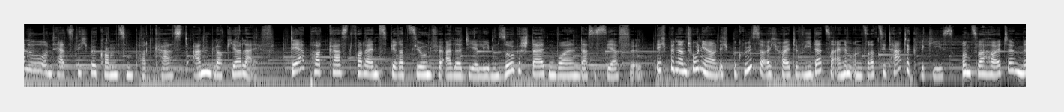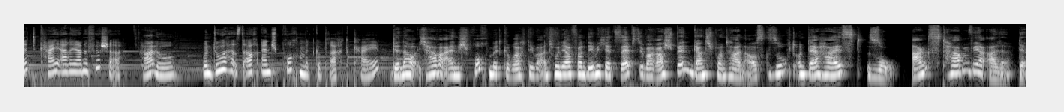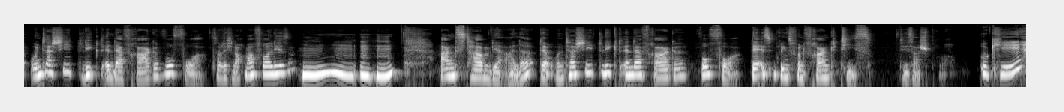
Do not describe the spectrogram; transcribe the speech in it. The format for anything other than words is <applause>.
Hallo und herzlich willkommen zum Podcast Unblock Your Life. Der Podcast voller Inspiration für alle, die ihr Leben so gestalten wollen, dass es sie erfüllt. Ich bin Antonia und ich begrüße euch heute wieder zu einem unserer Zitate-Quickies. Und zwar heute mit Kai Ariane Fischer. Hallo. Und du hast auch einen Spruch mitgebracht, Kai. Genau, ich habe einen Spruch mitgebracht, liebe Antonia, von dem ich jetzt selbst überrascht bin, ganz spontan ausgesucht. Und der heißt so. Angst haben wir alle. Der Unterschied liegt in der Frage, wovor. Soll ich nochmal vorlesen? Hm, mhm. Angst haben wir alle. Der Unterschied liegt in der Frage, wovor. Der ist übrigens von Frank Thies, dieser Spruch. Okay,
